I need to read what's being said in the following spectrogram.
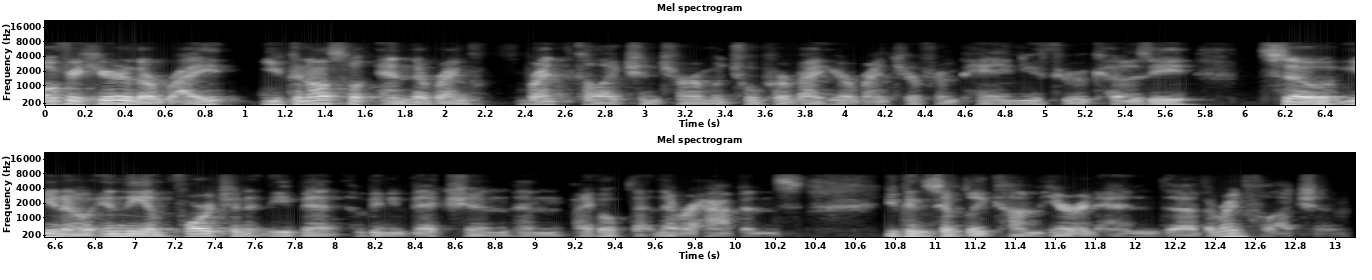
Over here to the right, you can also end the rent, rent collection term, which will prevent your renter from paying you through Cozy. So, you know, in the unfortunate event of an eviction, and I hope that never happens, you can simply come here and end uh, the rent collection.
